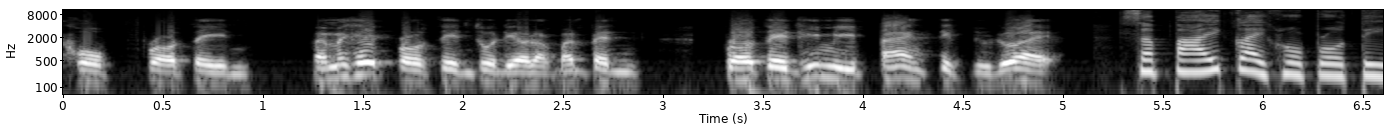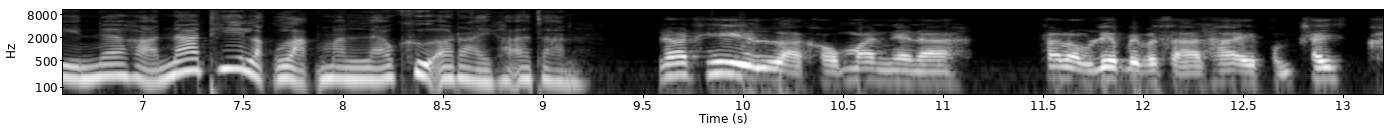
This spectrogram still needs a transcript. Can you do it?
โครโปรตีน มันไม่ใช่โปรตีนตัวเดียวหรอก มันเป็นโปรตีนที่มีแป้งติดอยู่ด้วย สไปค์ไกลโครโปรตีนเนี่ยค่ะ หน้าที่หลักๆ มันแล้วคืออะไรคะอาจารย์ หน้าที่หลักของมันเนี่ยนะ ถ้าเราเรียกเป็นภาษาไทย ผมใช้ค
